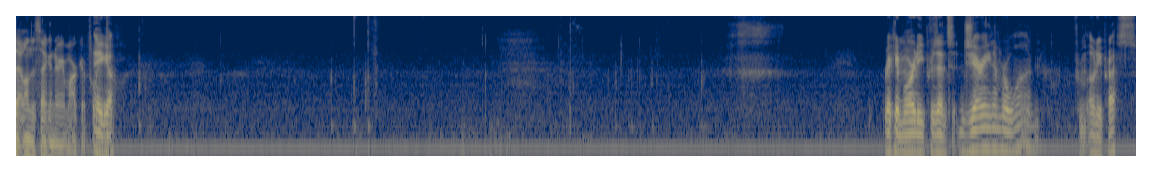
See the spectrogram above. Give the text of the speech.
on the secondary market for There you go. Rick and Morty presents Jerry number one from Oni Press.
